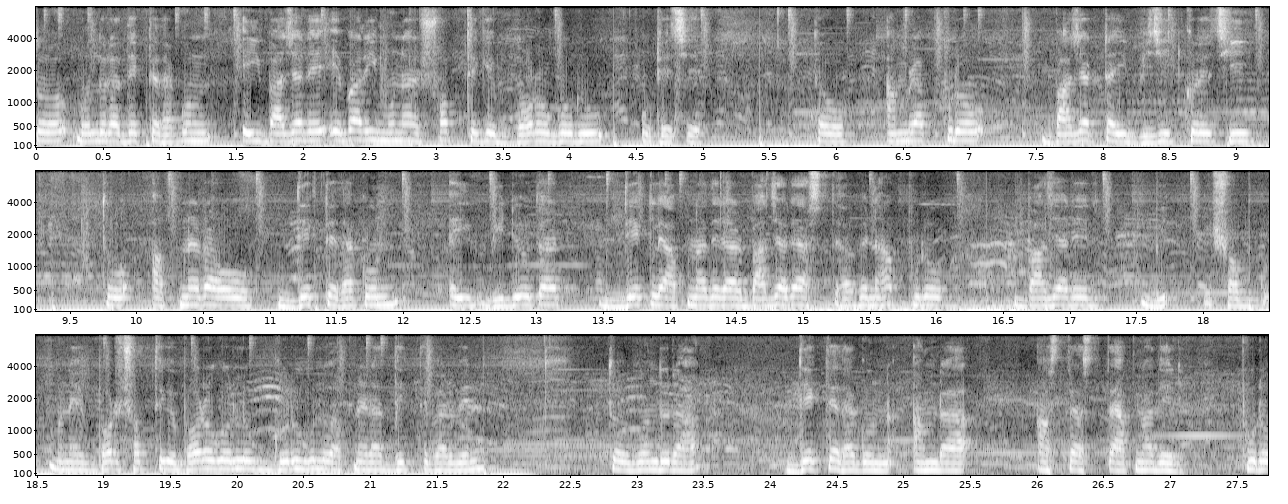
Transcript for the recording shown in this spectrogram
তো বন্ধুরা, দেখতে থাকুন, এই বাজারে এবারই মনে হয় সব থেকে বড় গরু উঠেছে। তো আমরা পুরো বাজারটাই ভিজিট করেছি। তো আপনারাও দেখতে থাকুন, এই ভিডিওটা দেখলে আপনাদের আর বাজারে আসতে হবে না। পুরো বাজারের সব মানে বড় সব থেকে বড় গরু, গরুগুলো আপনারা দেখতে পারবেন। তো বন্ধুরা, দেখতে থাকুন, আমরা আস্তে আস্তে আপনাদের পুরো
